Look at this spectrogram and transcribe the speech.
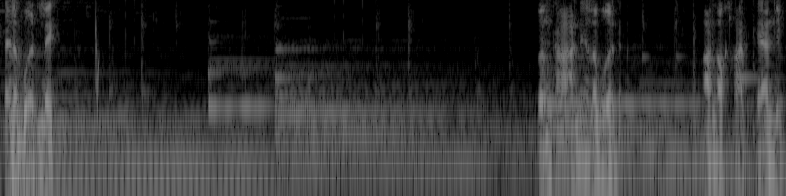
ใช้ระเบิดเล็กเบืองฐานเนี่ยระเบิดอะฐานเราขาดแคลนอยู่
